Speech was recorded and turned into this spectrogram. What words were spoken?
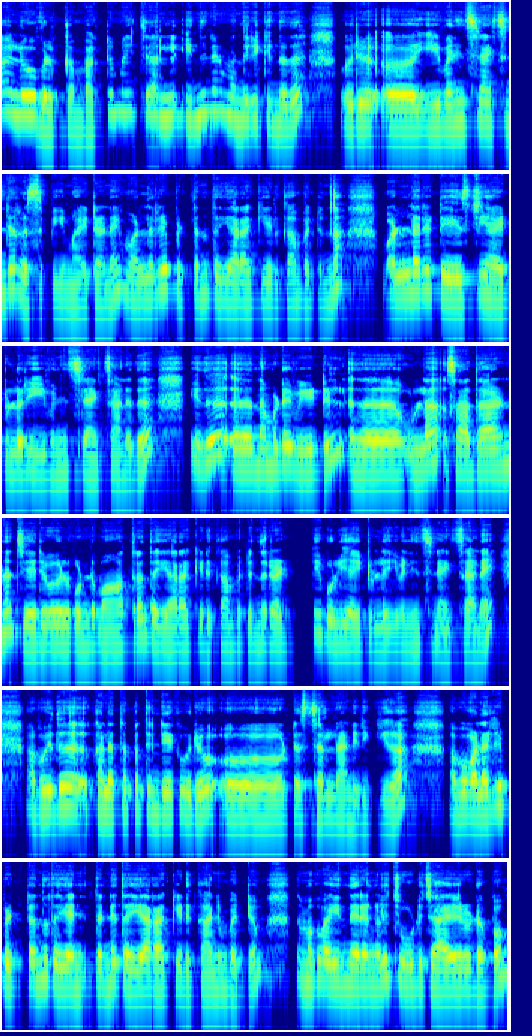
Hello welcome back to my channel ഇന്ന് ഞാൻ വന്നിരിക്കുന്നത് ഒരു ഈവനിങ് സ്നാക്സിന്റെ റെസിപ്പിയുമായിട്ടാണ് വളരെ പെട്ടെന്ന് തയ്യാറാക്കി എടുക്കാൻ പറ്റുന്ന വളരെ ടേസ്റ്റി ആയിട്ടുള്ളൊരു ഈവനിങ് സ്നാക്സാണിത് ഇത് നമ്മുടെ വീട്ടിൽ ഉള്ള സാധാരണ ചേരുവകൾ കൊണ്ട് മാത്രം തയ്യാറാക്കി എടുക്കാൻ പറ്റുന്ന ഒരു അടിപൊളിയായിട്ടുള്ള ഈവനിങ് സ്നാക്സാണ് അപ്പോൾ ഇത് കലത്തപ്പത്തിന്റെയൊക്കെ ഒരു ടെസ്റ്ററിലാണ് ഇരിക്കുക. അപ്പോൾ വളരെ പെട്ടെന്ന് തന്നെ തയ്യാറാക്കി എടുക്കാനും പറ്റും. നമുക്ക് വൈകുന്നേരങ്ങളിൽ ചൂട് ചായയോടൊപ്പം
